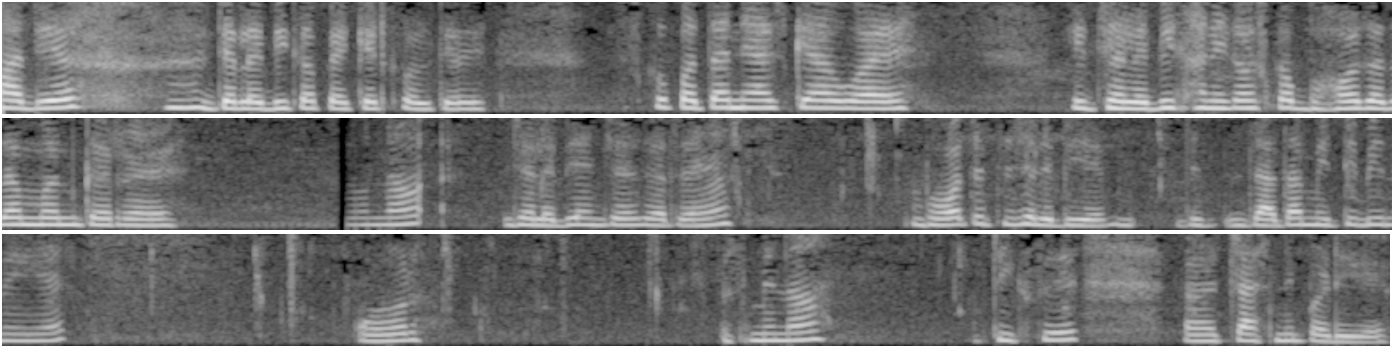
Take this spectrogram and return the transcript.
मादिया जलेबी का पैकेट खोलते हुए। उसको पता नहीं आज क्या हुआ है। कि जलेबी खाने का उसका बहुत ज़्यादा मन कर रहा है। ना जलेबी एंजॉय कर रहे हैं। बहुत अच्छी जलेबी है। ज़्यादा मीठी भी नहीं है। और इसमें ना ठीक से चाशनी पड़ी है।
